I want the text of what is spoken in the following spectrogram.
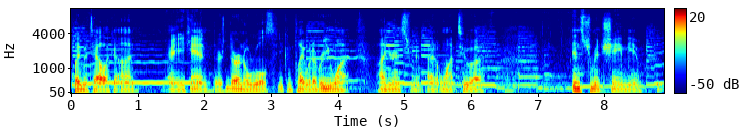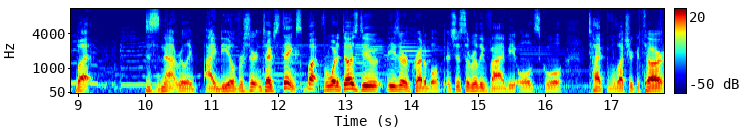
play Metallica on. I mean, you can, There's, there are no rules. You can play whatever you want on your instrument. I don't want to uh, instrument shame you, but this is not really ideal for certain types of things, but for what it does do, these are incredible. It's just a really vibey, old school type of electric guitar.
